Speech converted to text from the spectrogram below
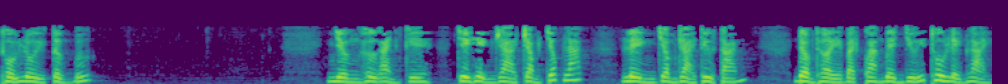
thổi lùi từng bước. Nhưng hư ảnh kia chỉ hiện ra trong chốc lát, liền chậm rãi tiêu tán, đồng thời bạch quang bên dưới thu liễm lại,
